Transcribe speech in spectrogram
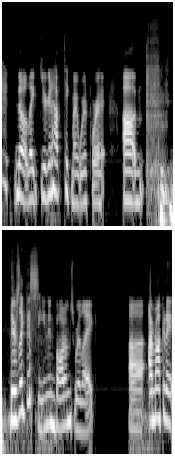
No like you're gonna have to take my word for it. Um there's like this scene in bottoms where like uh i'm not gonna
